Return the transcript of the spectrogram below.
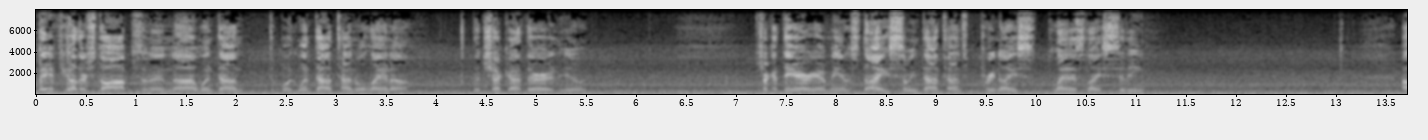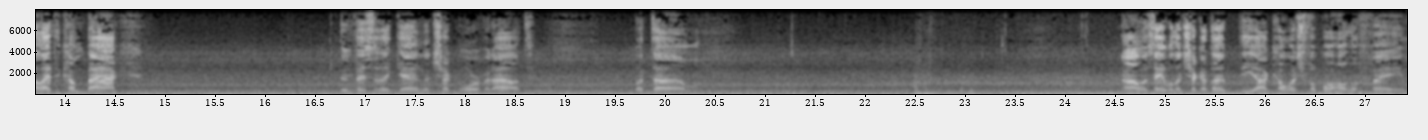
made a few other stops and then uh, went down went downtown to Atlanta to check out there. You know, check out the area. I mean, it was nice. I mean, downtown's pretty nice. Atlanta's a nice city. I like to come back and visit again to check more of it out. But um, I was able to check out the the uh, College Football Hall of Fame,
